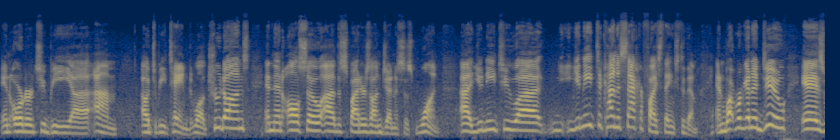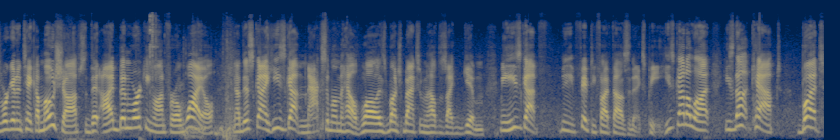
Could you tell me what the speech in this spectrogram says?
in order to be uh, um, uh, to be tamed. Well, Troodons, and then also uh, the spiders on Genesis 1. Uh, you need to uh, you need to kind of sacrifice things to them. And what we're gonna do is we're gonna take a Moschops that I've been working on for a while. Now this guy, he's got maximum health. Well, as much maximum health as I can give him. I mean, he's got 55,000 XP. He's got a lot. He's not capped, but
